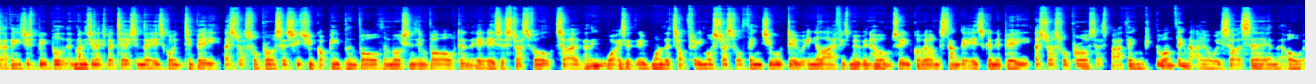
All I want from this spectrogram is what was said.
I think it's just people managing expectation that it's going to be a stressful process because you've got people involved, emotions involved, and it is a stressful. So I, I think what is it? One of the top three most stressful things you will do in your life is moving home. So you've got to understand it is going to be a stressful process. But I think the one thing that I always sort of say, and oh,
